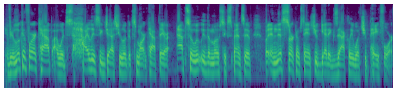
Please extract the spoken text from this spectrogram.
If you're looking for a cap, I would highly suggest you look at Smart Cap. They are absolutely the most expensive, but in this circumstance, you get exactly what you pay for.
